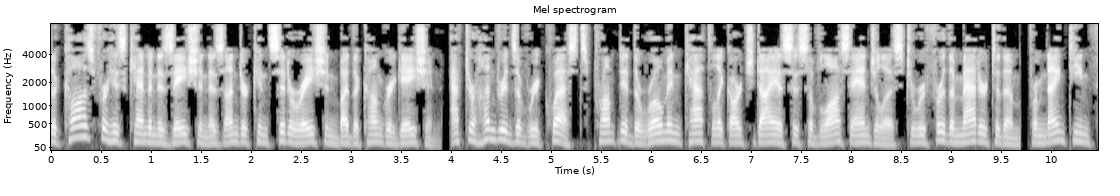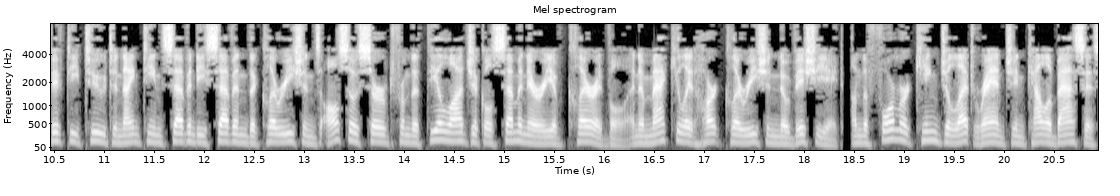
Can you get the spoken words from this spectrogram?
The cause for his canonization is under consideration by the congregation, after hundreds of requests prompted the Roman Catholic Archdiocese of Los Angeles to refer the matter to them. From 1952 to 1977, the Claretians also served from the Theological Seminary of Claretville and Immaculate Heart Claretian Novitiate, on the former King Gillette Ranch in Calabasas,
